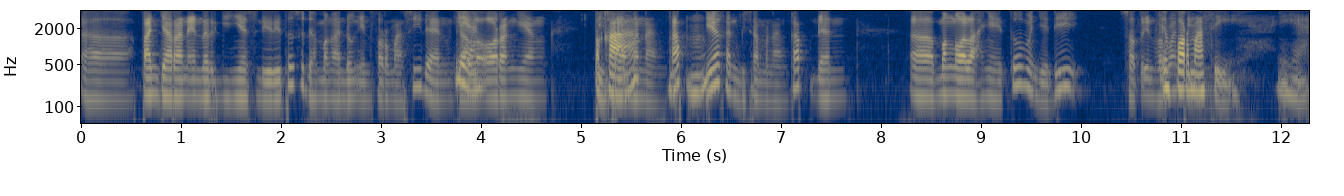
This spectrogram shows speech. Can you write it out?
uh, pancaran energinya sendiri itu sudah mengandung informasi dan yeah. kalau orang yang Peka. bisa menangkap, mm -hmm. dia akan bisa menangkap dan uh, mengolahnya itu menjadi suatu informasi. Informasi. Iya.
